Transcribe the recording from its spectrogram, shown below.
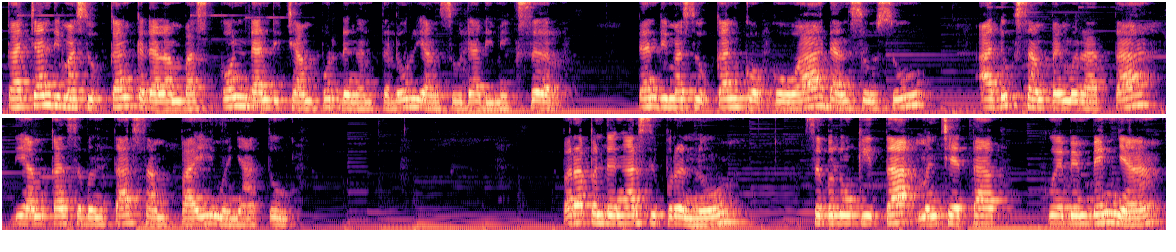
Kacang dimasukkan ke dalam baskom dan dicampur dengan telur yang sudah dimixer dan dimasukkan kokoa dan susu. Aduk sampai merata, diamkan sebentar sampai menyatu. Para pendengar si Purenu, sebelum kita mencetak kue bembengnya,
